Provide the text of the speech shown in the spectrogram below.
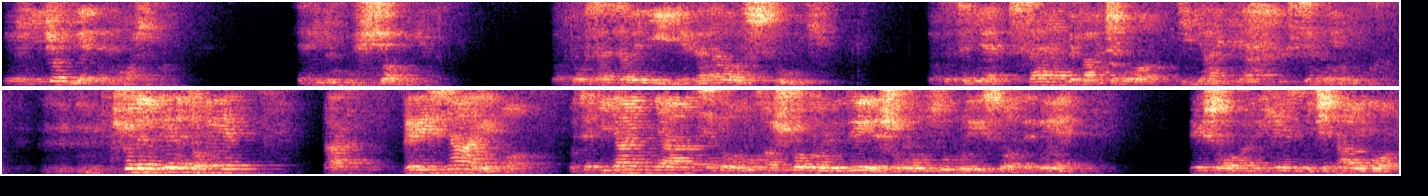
ми вже нічого діяти не можемо. Святий Дух у всьому. Тобто все зеленіє, дерева ростуть. Все, ми бачимо діяння Святого Духа. Щодо людини, то ми так вирізняємо оце діяння Святого Духа щодо людини, щодо розумної істоти. Ми пишемо в катехизмі, читаємо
